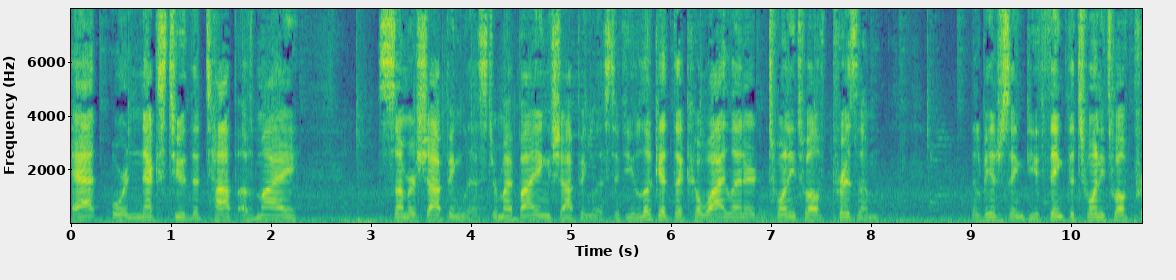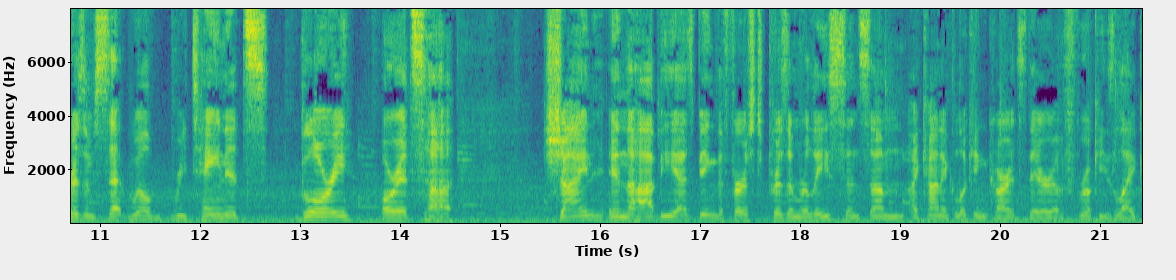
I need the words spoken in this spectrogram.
at or next to the top of my summer shopping list or my buying shopping list. If you look at the Kawhi Leonard 2012 Prizm, it'll be interesting. Do you think the 2012 Prizm set will retain its glory or its uh, shine in the hobby as being the first Prizm release and some iconic looking cards there of rookies like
